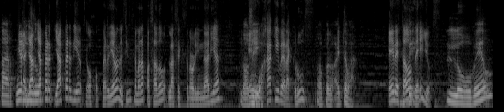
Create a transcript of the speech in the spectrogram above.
partido. Mira, ya, ya, per- ya perdieron, ojo, perdieron el fin de semana pasado las extraordinarias no, en sí. Oaxaca y Veracruz, No, pero ahí te va. en estados Ve- de ellos. Lo veo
